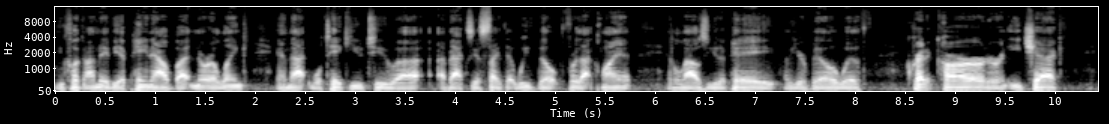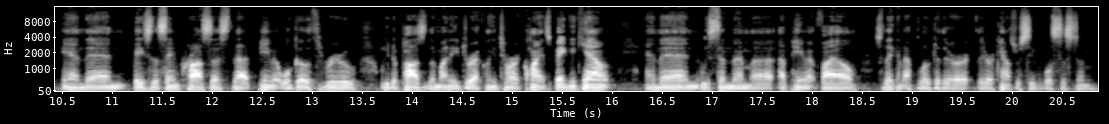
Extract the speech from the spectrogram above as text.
you click on maybe a Pay Now button or a link, and that will take you to uh, a site that we've built for that client. It allows you to pay your bill with credit card or an e-check and then basically the same process that payment will go through. We deposit the money directly into our client's bank account, and then we send them a, a, payment file so they can upload to their, their accounts receivable system.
